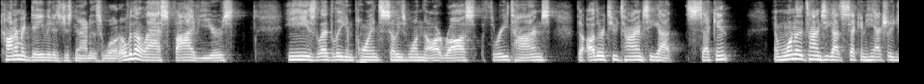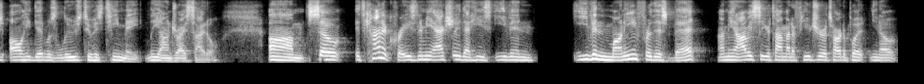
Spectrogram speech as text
Connor McDavid has just been out of this world. Over the last five years, he's led the league in points, so he's won the Art Ross three times. The other two times he got second, and one of the times he got second, he actually all he did was lose to his teammate Leon Draisaitl. Um, so it's kind of crazy to me actually that he's even even money for this bet. I mean, obviously you're talking about a future. It's hard to put, you know,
